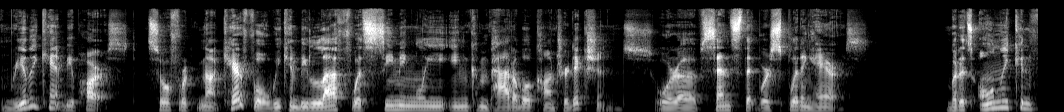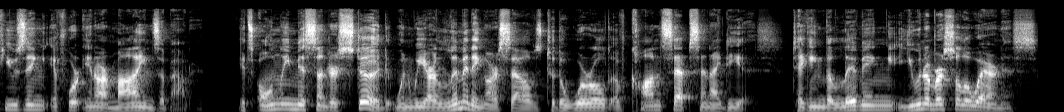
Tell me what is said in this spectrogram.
really can't be parsed. So if we're not careful, we can be left with seemingly incompatible contradictions or a sense that we're splitting hairs. But it's only confusing if we're in our minds about it. It's only misunderstood when we are limiting ourselves to the world of concepts and ideas, taking the living, universal awareness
